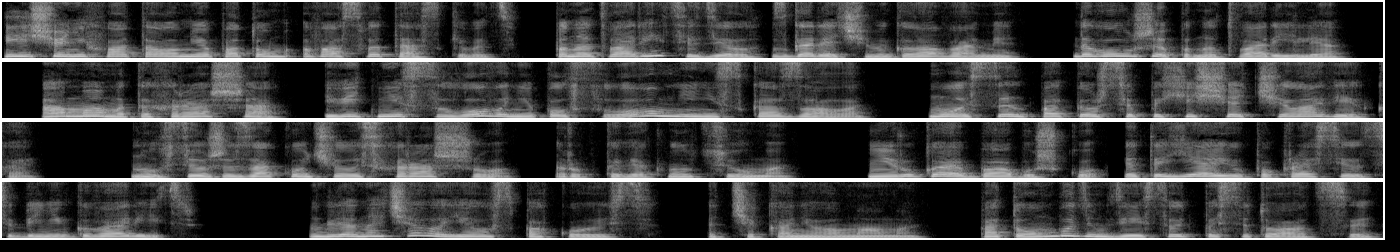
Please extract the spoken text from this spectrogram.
«Еще не хватало мне потом вас вытаскивать. Понатворите дел с горячими головами. Да вы уже понатворили. А мама-то хороша, и ведь ни слова, ни полслова мне не сказала. Мой сын попёрся похищать человека. Ну, все же закончилось хорошо робко вякнул Тёма. «Не ругай бабушку, это я ее попросил тебе не говорить». «Для начала я успокоюсь», – отчеканила мама. «Потом будем действовать по ситуации.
